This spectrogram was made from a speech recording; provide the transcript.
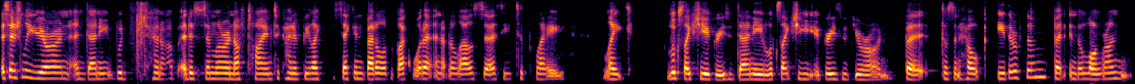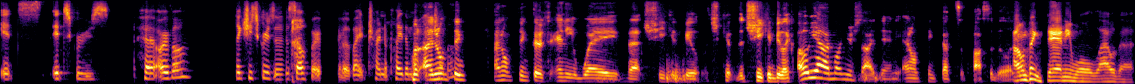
Essentially, Euron and Danny would turn up at a similar enough time to kind of be like the second Battle of the Blackwater, and it allows Cersei to play like looks like she agrees with Danny, looks like she agrees with Euron, but doesn't help either of them. But in the long run, it's it screws her over. Like she screws herself over by trying to play them. But off I don't other. think I don't think there's any way that she can be she can, that she can be like, oh yeah, I'm on your side, Danny. I don't think that's a possibility. I don't think Danny will allow that.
